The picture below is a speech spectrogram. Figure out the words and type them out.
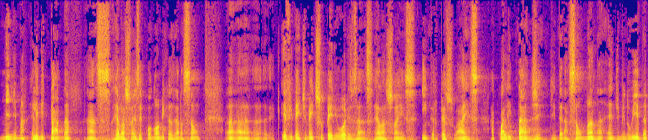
mínima, é limitada. As relações econômicas elas são ah, ah, evidentemente superiores às relações interpessoais. A qualidade de interação humana é diminuída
